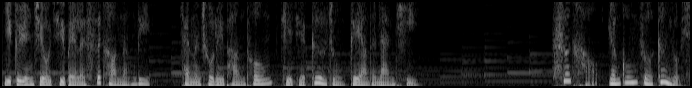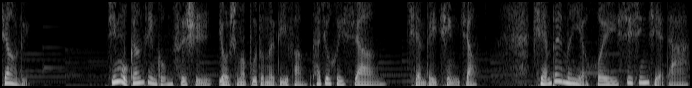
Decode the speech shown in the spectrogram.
一个人只有具备了思考能力，才能触类旁通，解决各种各样的难题。思考让工作更有效率。吉姆刚进公司时，有什么不懂的地方，他就会向前辈请教，前辈们也会细心解答，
